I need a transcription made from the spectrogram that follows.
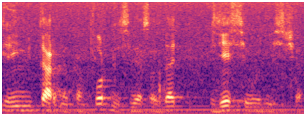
элементарно комфорт для себя создать здесь, сегодня и сейчас.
